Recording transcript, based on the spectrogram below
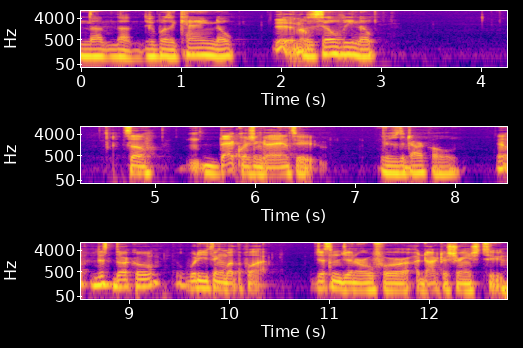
Not, not. It was a Kang. Nope. Yeah, no. Was it Sylvie? Nope. So that question got answered. It was the Darkhold. Yep, this Darkhold. What do you think about the plot, just in general for a Doctor Strange two?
